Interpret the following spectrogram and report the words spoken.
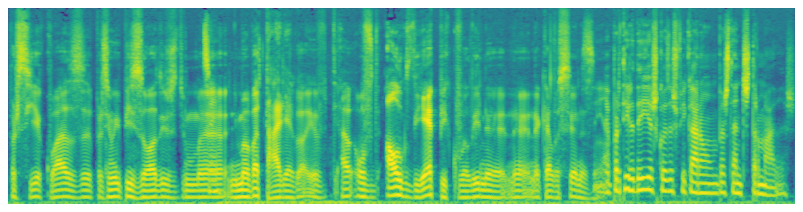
parecia quase, pareciam episódios de uma, Sim. de uma batalha. Houve algo de épico ali na, na, naquelas cenas. Sim, a partir daí as coisas ficaram bastante extremadas.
